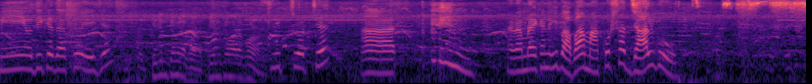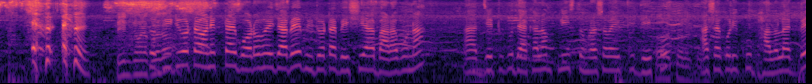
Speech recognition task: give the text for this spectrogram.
মেয়ে ওদিকে দেখো এই যে স্লিপ চড়ছে। আর আর আমরা এখানে এই বাবা মাকড়সার জাল গো। তো ভিডিওটা অনেকটাই বড় হয়ে যাবে ভিডিওটা বেশি আর বাড়াবো না। আর যেটুকু দেখালাম প্লিজ তোমরা সবাই একটু দেখো। আশা করি খুব ভালো লাগবে।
